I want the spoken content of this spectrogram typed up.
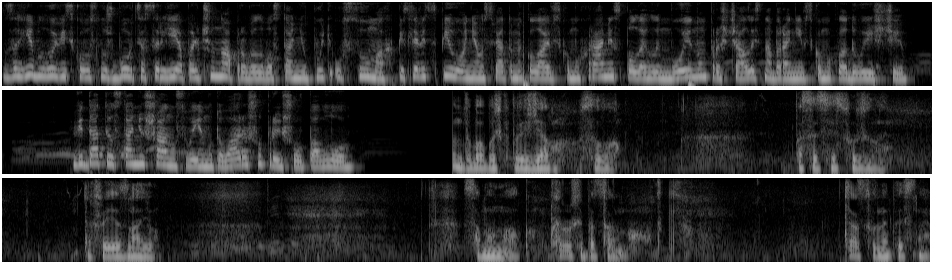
Загиблого військовослужбовця Сергія Пальчуна провели в останню путь у Сумах. Після відспівування у Свято-Миколаївському храмі з полеглим воїном прощались на Баранівському кладовищі. Віддати останню шану своєму товаришу прийшов Павло. До бабушки приїжджав в село. По сусідству жили. Так що я знаю саму малку. Хороший пацан був такий. Царство небесне,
